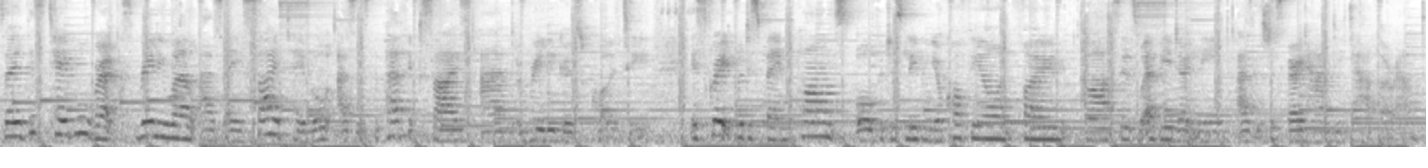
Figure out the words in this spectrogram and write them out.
So this table works really well as a side table as it's the perfect size and really good quality. It's great for displaying plants or for just leaving your coffee on, phone, glasses, whatever you don't need as it's just very handy to have around.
